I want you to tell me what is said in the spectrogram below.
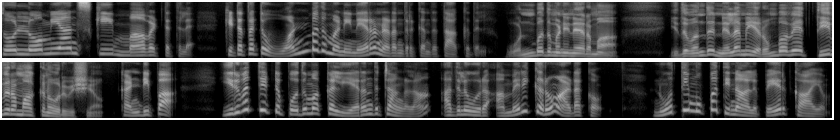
சோலோமியான்ஸ்கி மாவட்டத்துல கிட்டத்தட்ட ஒன்பது மணி நேரம் நடந்திருக்கு அந்த தாக்குதல். ஒன்பது மணி நேரமா? இது வந்து நிலைமையை ரொம்பவே தீவிரமாக்குன ஒரு விஷயம். கண்டிப்பா. இருபத்தெட்டு பொதுமக்கள் இறந்துட்டாங்களாம். அதுல ஒரு அமெரிக்கரும் அடக்கம். நூத்தி முப்பத்தி நாலு பேர் காயம்.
